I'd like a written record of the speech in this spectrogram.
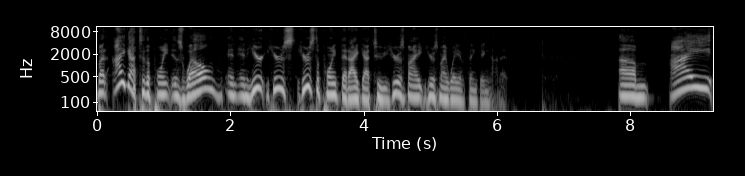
but i got to the point as well and and here here's here's the point that i got to. Here's my here's my way of thinking on it. Um i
